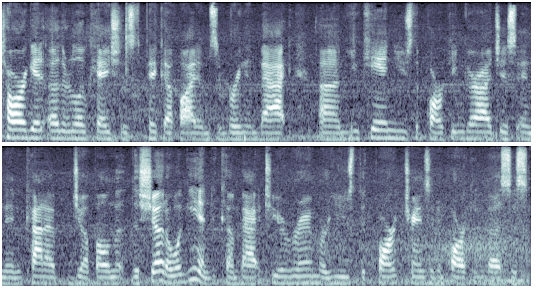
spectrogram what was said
Target, other locations to pick up items and bring them back, um, you can use the parking garages and then kind of jump on the, the shuttle again to come back to your room or use the park transit and parking buses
